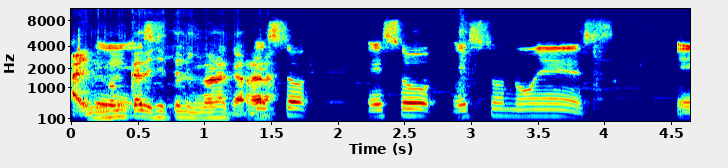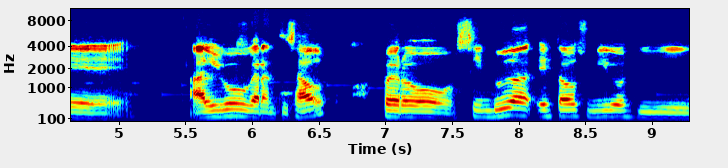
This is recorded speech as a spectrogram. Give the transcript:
Ahí Eh, nunca dijiste ninguna carrera. eso, eso, eso no es eh, algo garantizado, pero sin duda Estados Unidos y,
